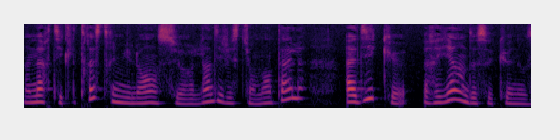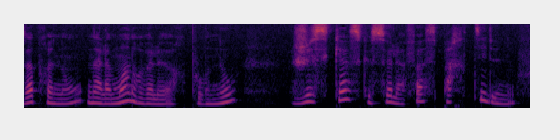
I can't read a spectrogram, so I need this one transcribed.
un article très stimulant sur l'indigestion mentale, a dit que rien de ce que nous apprenons n'a la moindre valeur pour nous jusqu'à ce que cela fasse partie de nous.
